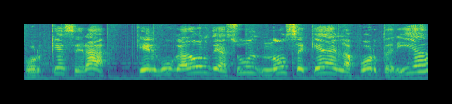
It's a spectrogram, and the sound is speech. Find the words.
¿Por qué será que el jugador de azul no se queda en la portería?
